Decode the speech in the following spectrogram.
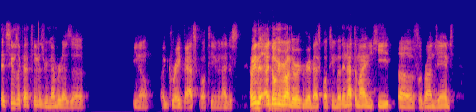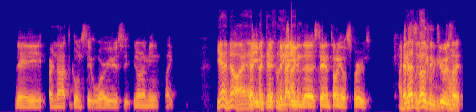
it seems like that team is remembered as a, you know, a great basketball team, and I just, I mean, I don't get me wrong, they were a great basketball team, but they're not the Miami Heat of LeBron James. They are not the Golden State Warriors. You know what I mean? Like, Yeah, no, I, not even they're, definitely. they're not I- even the San Antonio Spurs. I and that's another thing too is that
